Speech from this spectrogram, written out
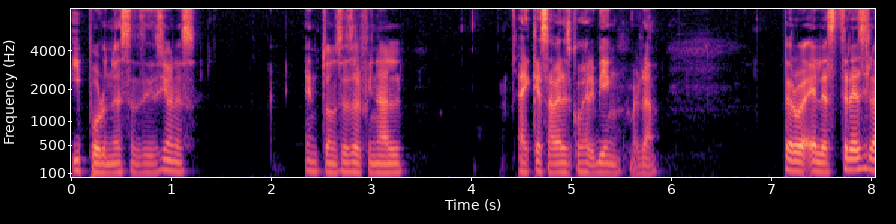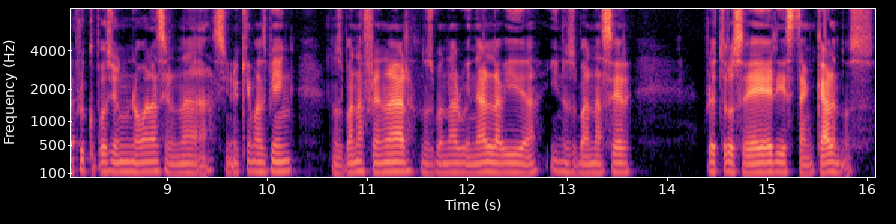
Y por nuestras decisiones. Entonces al final hay que saber escoger bien, ¿verdad? Pero el estrés y la preocupación no van a hacer nada, sino que más bien nos van a frenar, nos van a arruinar la vida y nos van a hacer retroceder y estancarnos.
